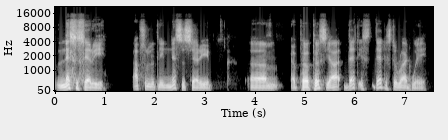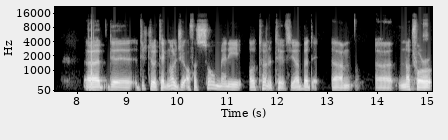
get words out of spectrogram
necessary, absolutely necessary um, purpose, yeah, that is that is the right way. Uh, the digital technology offers so many alternatives, yeah, but um, uh, not for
